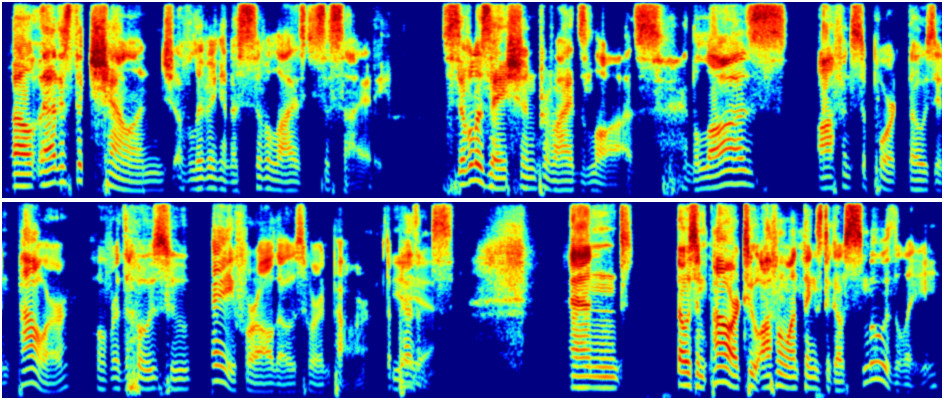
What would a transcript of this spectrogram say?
Well, that is the challenge of living in a civilized society. Civilization provides laws, and the laws often support those in power over those who pay for all those who are in power, the Yeah, yeah. peasants. And those in power, too, often want things to go smoothly.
